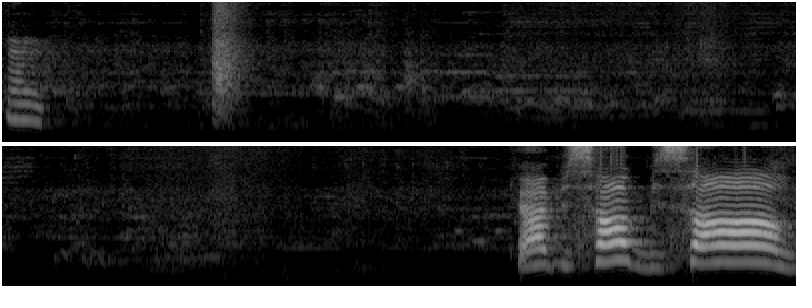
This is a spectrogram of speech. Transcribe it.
Hı. Ya bir sal bir sal.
